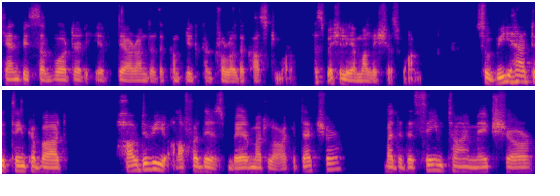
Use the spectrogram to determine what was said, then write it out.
can be subverted if they are under the complete control of the customer, especially a malicious one. So we had to think about how do we offer this bare metal architecture, but at the same time, make sure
